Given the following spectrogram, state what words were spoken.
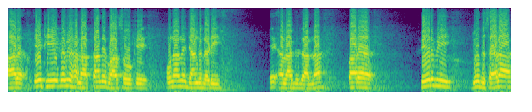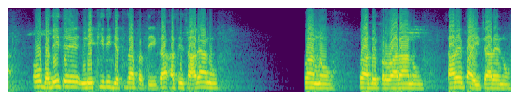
ਔਰ ਇਹ ਠੀਕ ਹੈ ਵੀ ਹਾਲਾਤਾਂ ਦੇ ਵਾਸ ਹੋ ਕੇ ਉਹਨਾਂ ਨੇ ਜੰਗ ਲੜੀ। ਇਹ ਅਲੱਗ ਗੱਲ ਆ। ਪਰ ਫਿਰ ਵੀ ਜੋ ਦੁਸਹਿਰਾ, ਉਹ ਬਦੀ ਤੇ ਨੇਕੀ ਦੀ ਜਿੱਤ ਦਾ ਪ੍ਰਤੀਕ ਆ। ਅਸੀਂ ਸਾਰਿਆਂ ਨੂੰ, ਤੁਹਾਨੂੰ, ਤੁਹਾਡੇ ਪਰਿਵਾਰਾਂ ਨੂੰ, ਸਾਰੇ ਭਾਈਚਾਰੇ ਨੂੰ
